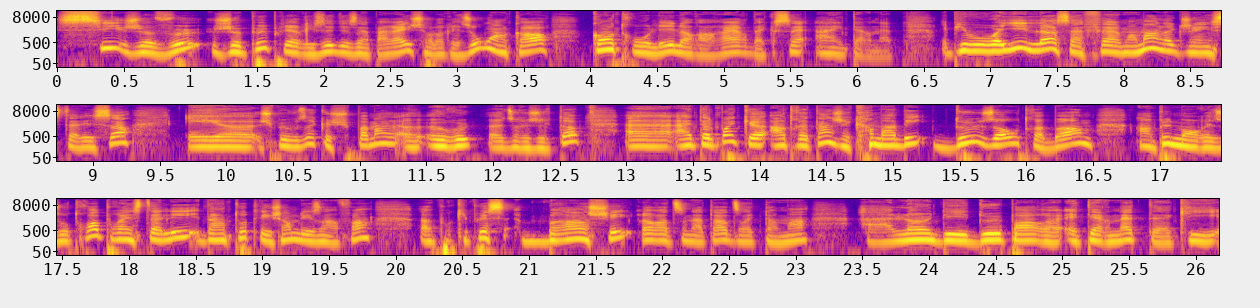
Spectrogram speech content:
si je veux, je peux prioriser des appareils sur le réseau ou encore contrôler leur horaire d'accès à Internet. Et puis vous voyez, là, ça fait un moment là, que j'ai installé ça et euh, je peux vous dire que je suis pas mal euh, heureux euh, du résultat, à un tel point qu'entre-temps, j'ai commandé deux autres bornes en plus de mon réseau 3 pour installer dans toutes les chambres des enfants pour qu'ils puissent brancher leur ordinateur directement à l'un des deux ports Ethernet qui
